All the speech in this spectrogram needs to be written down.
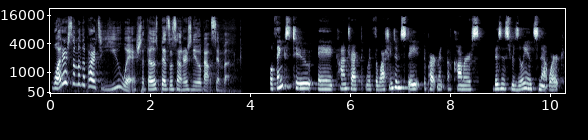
What are some of the parts you wish that those business owners knew about Simba? Well, thanks to a contract with the Washington State Department of Commerce Business Resilience Network,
